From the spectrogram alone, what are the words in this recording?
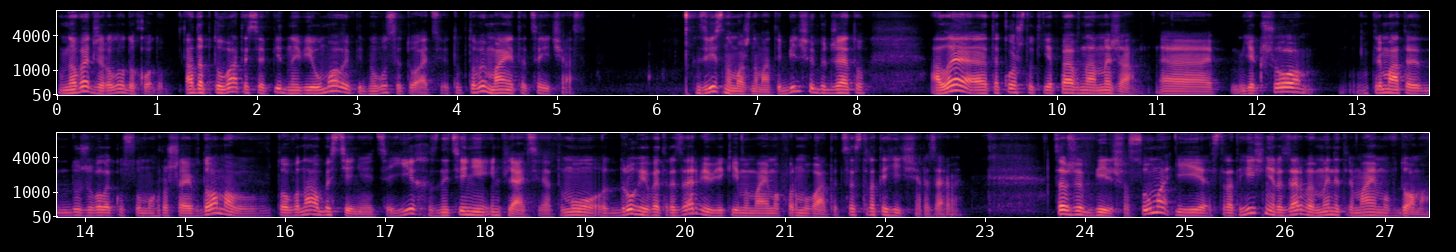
нове джерело доходу, адаптуватися під нові умови, під нову ситуацію. Тобто ви маєте цей час. Звісно, можна мати більше бюджету, але е, також тут є певна межа. Е, Якщо тримати дуже велику суму грошей вдома, то вона обесцінюється. Їх знецінює інфляція. Тому другий вид резервів, який ми маємо формувати, це стратегічні резерви. Це вже більша сума, і стратегічні резерви ми не тримаємо вдома.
